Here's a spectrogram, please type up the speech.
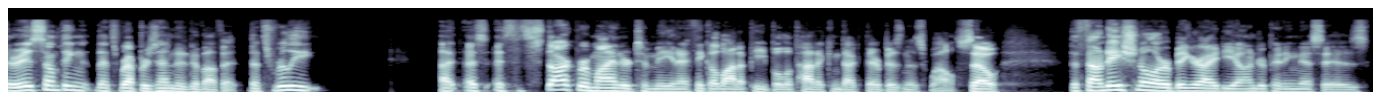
there is something that's representative of it that's really a, a, a, stark reminder to me and i think a lot of people of how to conduct their business well so the foundational or bigger idea underpinning this is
